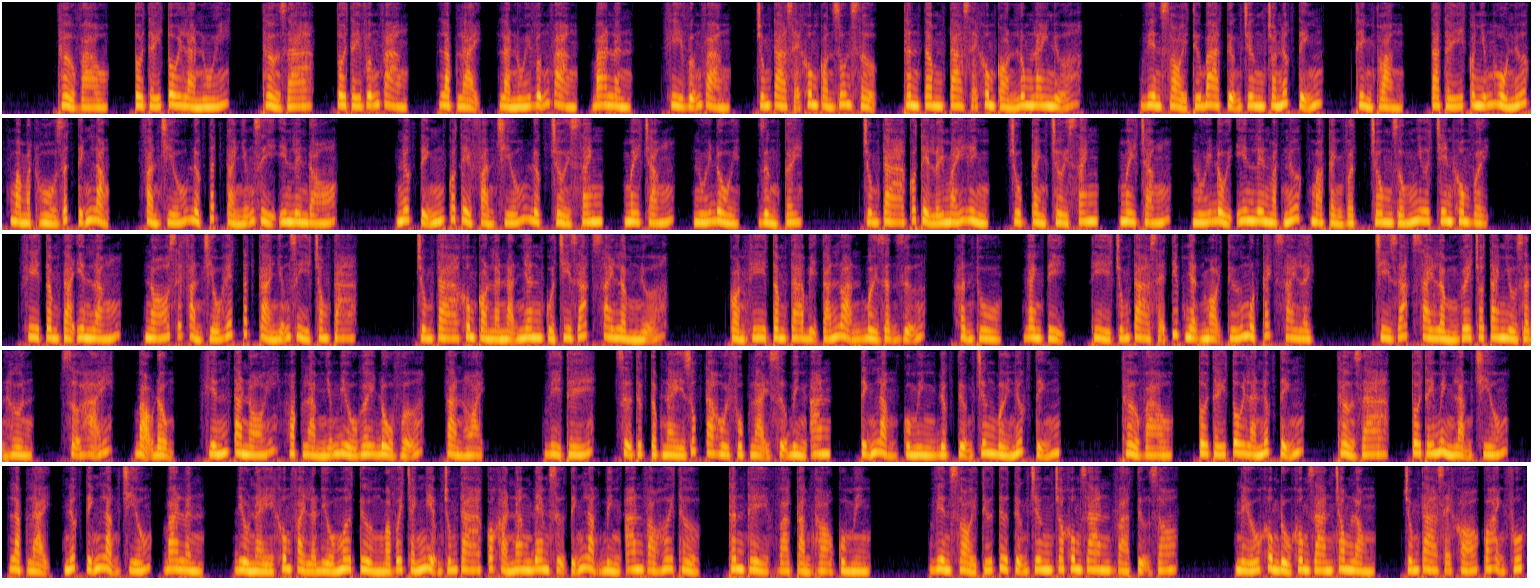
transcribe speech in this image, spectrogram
Thở vào, tôi thấy tôi là núi. Thở ra, tôi thấy vững vàng. Lặp lại, là núi vững vàng, ba lần. Khi vững vàng, chúng ta sẽ không còn run sợ, thân tâm ta sẽ không còn lung lay nữa. Viên sỏi thứ ba tượng trưng cho nước tĩnh. Thỉnh thoảng, ta thấy có những hồ nước mà mặt hồ rất tĩnh lặng, phản chiếu được tất cả những gì in lên đó. Nước tĩnh có thể phản chiếu được trời xanh, mây trắng, núi đồi, rừng cây. Chúng ta có thể lấy máy hình, chụp cảnh trời xanh, mây trắng, núi đồi in lên mặt nước mà cảnh vật trông giống như trên không vậy. Khi tâm ta yên lắng, nó sẽ phản chiếu hết tất cả những gì trong ta. Chúng ta không còn là nạn nhân của chi giác sai lầm nữa. Còn khi tâm ta bị tán loạn bởi giận dữ, hận thù, ganh tị, thì chúng ta sẽ tiếp nhận mọi thứ một cách sai lệch. Chi giác sai lầm gây cho ta nhiều giận hờn, sợ hãi, bạo động, khiến ta nói hoặc làm những điều gây đổ vỡ, tàn hoại. Vì thế, sự thực tập này giúp ta hồi phục lại sự bình an, tĩnh lặng của mình được tượng trưng bởi nước tĩnh. Thở vào, tôi thấy tôi là nước tĩnh. Thở ra, tôi thấy mình lặng chiếu. Lặp lại, nước tĩnh lặng chiếu, ba lần. Điều này không phải là điều mơ tưởng mà với chánh niệm chúng ta có khả năng đem sự tĩnh lặng bình an vào hơi thở, thân thể và cảm thọ của mình. Viên sỏi thứ tư tượng trưng cho không gian và tự do. Nếu không đủ không gian trong lòng, chúng ta sẽ khó có hạnh phúc.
